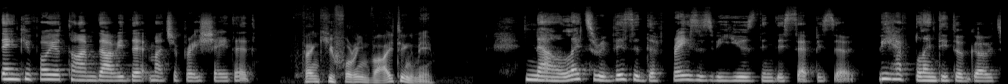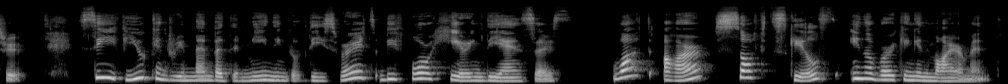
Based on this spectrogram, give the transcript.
Thank you for your time, Davide. Much appreciated. Thank you for inviting me. Now let's revisit the phrases we used in this episode. We have plenty to go through. See if you can remember the meaning of these words before hearing the answers. What are soft skills in a working environment?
